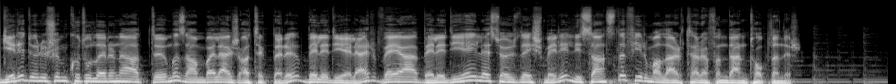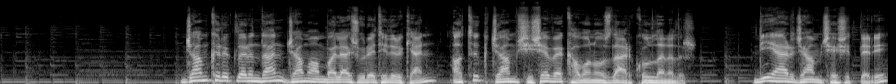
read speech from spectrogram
Geri dönüşüm kutularına attığımız ambalaj atıkları belediyeler veya belediye ile sözleşmeli lisanslı firmalar tarafından toplanır. Cam kırıklarından cam ambalaj üretilirken atık cam şişe ve kavanozlar kullanılır. Diğer cam çeşitleri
